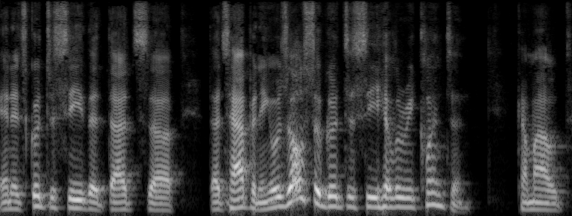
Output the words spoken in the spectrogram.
and it's good to see that that's uh, that's happening. It was also good to see Hillary Clinton come out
